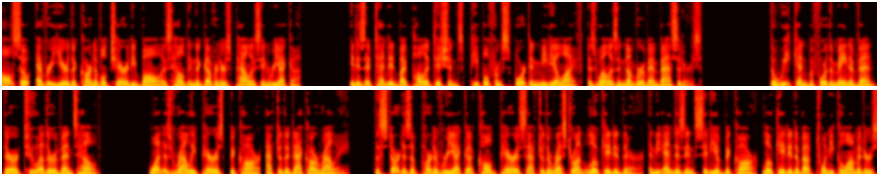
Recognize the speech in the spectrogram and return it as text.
Also, every year the Carnival Charity Ball is held in the Governor's Palace in Rijeka. It is attended by politicians, people from sport and media life, as well as a number of ambassadors. The weekend before the main event there are two other events held. One is Rally Paris-Dakar, after the Dakar Rally. The start is a part of Rijeka called Paris after the restaurant located there, and the end is in city of Bakar, located about 20 kilometers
